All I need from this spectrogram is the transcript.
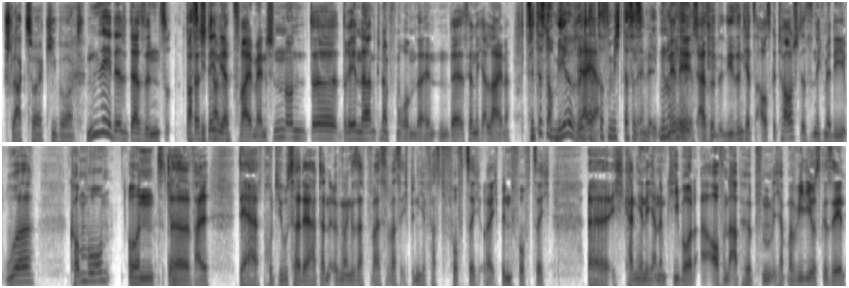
Schlagzeug, Keyboard. Nee, da, da sind da stehen ja zwei Menschen und äh, drehen da an Knöpfen rum da hinten. Der ist ja nicht alleine. Sind das noch mehrere? ich dachte nämlich, dass es nee, nee. nur noch nee, nee. ist. Also Okay. die sind jetzt ausgetauscht, das ist nicht mehr die Ur-Kombo und Genau. äh, weil der Producer, der hat dann irgendwann gesagt, weißt du was, ich bin hier fast 50 oder ich bin 50. Äh, ich kann hier nicht an einem Keyboard auf und ab hüpfen. Ich habe mal Videos gesehen.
